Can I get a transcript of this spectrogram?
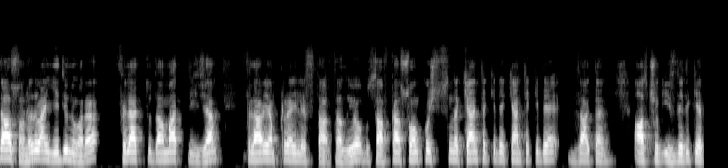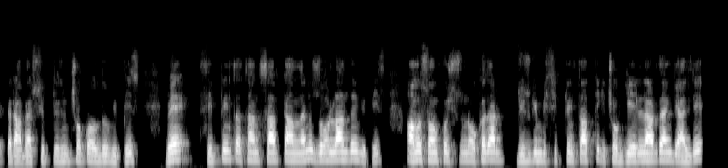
daha sonra da ben 7 numara Flat to Damat diyeceğim. Flavian Prey ile start alıyor. Bu safkan son koşusunda Kentucky'de Kentucky'de zaten az çok izledik hep beraber. Sürprizin çok olduğu bir pist ve sprint atan safkanların zorlandığı bir pist. Ama son koşusunda o kadar düzgün bir sprint attı ki çok gerilerden geldi.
